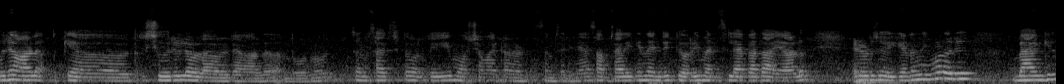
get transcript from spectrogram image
ഒരാൾ തൃശ്ശൂരിലുള്ള ഒരാൾ തോന്നുന്നു സംസാരിച്ചിട്ട് വളരെ മോശമായിട്ടാണ് എടുത്ത് സംസാരിക്കുന്നത്. ഞാൻ സംസാരിക്കുന്ന എന്റെ ക്വറി മനസ്സിലാക്കാതെ അയാൾ എന്നോട് ചോദിക്കുകയാണ് നിങ്ങളൊരു ബാങ്കിൽ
